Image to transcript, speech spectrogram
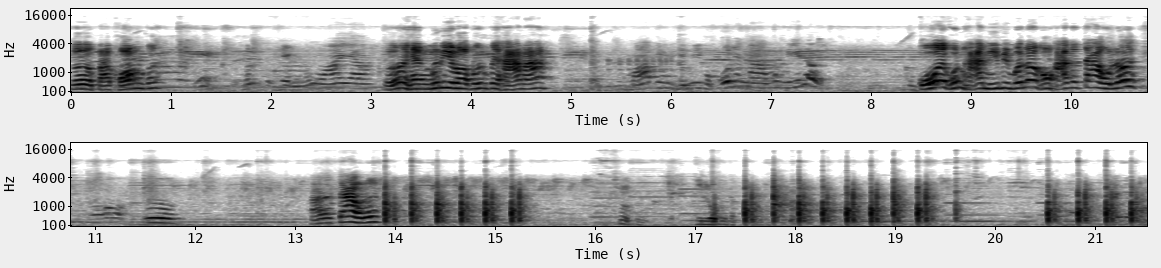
เออปลาของก็มันเห็นหัวยังเออแห่งมื้อนี้เราเพิ่งไปหามาหมาเป็นเห็นมีบุคคลนานมันมีแล้ว โอ้ยคนหาหนีไปหมดแล้วเขาหาแต่เจ้าเลยโอ้เออหาแต่เจ้าเลยพี่ลุงกับใช้ภาษา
